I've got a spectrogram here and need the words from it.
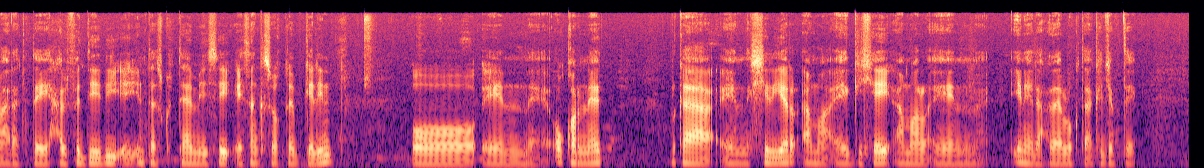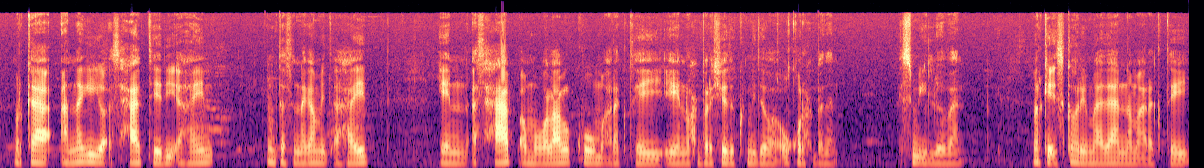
maaragtay xalfadeedii ay intaas ku taamaysay aysan ka soo qaybgelin oo u qorneed. Marka shil yar ama ay gashay ama inay dhacday lugta ka jabtay. Marka annagiyo asxaabteedii ahayn intaas naga mid ahayd asxaab ama walaal ku maaragtay waxbarashada ku mid waa u qurux badan isma iloobaan. Markay iska hor yimaadaanna maaragtay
